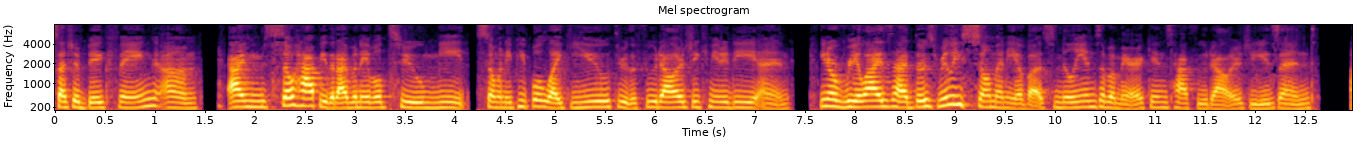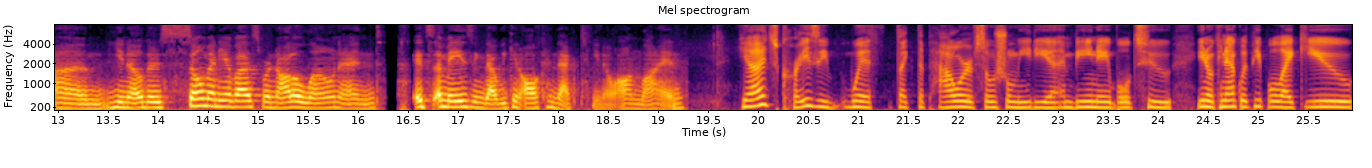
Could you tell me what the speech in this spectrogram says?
such a big thing, um, I'm so happy that I've been able to meet so many people like you through the food allergy community and, you know, realize that there's really so many of us. Millions of Americans have food allergies and, um, you know, there's so many of us. We're not alone. And it's amazing that we can all connect, you know, online. Yeah, it's crazy with like the power of social media and being able to you know connect with people like you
